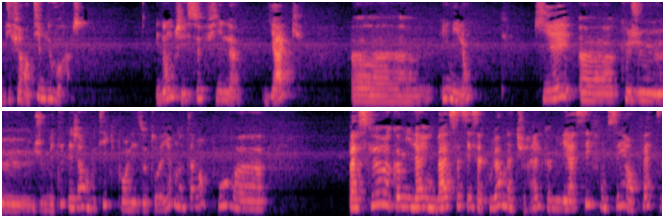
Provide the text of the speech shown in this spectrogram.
différents types d'ouvrages. Et donc, j'ai ce fil yak et nylon, qui est que je, je, mettais déjà en boutique pour les autorayons, notamment pour parce que comme il a une base, ça c'est sa couleur naturelle, comme il est assez foncé en fait,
